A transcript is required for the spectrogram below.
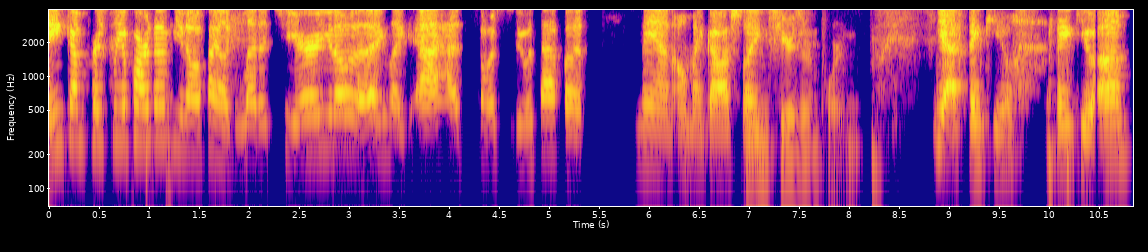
think I'm personally a part of. You know, if I like let a cheer, you know, like, like I had so much to do with that. But man, oh my gosh, like cheers are important. yeah, thank you, thank you. Um,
